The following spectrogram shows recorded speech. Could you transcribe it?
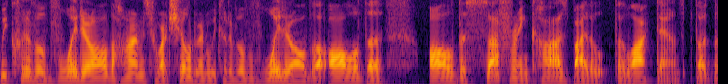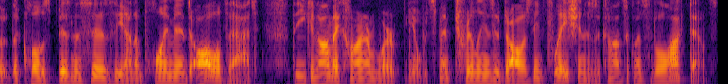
we could have avoided all the harms to our children. We could have avoided all the all of the all the suffering caused by the, the lockdowns, the, the, the, closed businesses, the unemployment, all of that, the economic harm where you know we spent trillions of dollars, the inflation as a consequence of the lockdowns,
